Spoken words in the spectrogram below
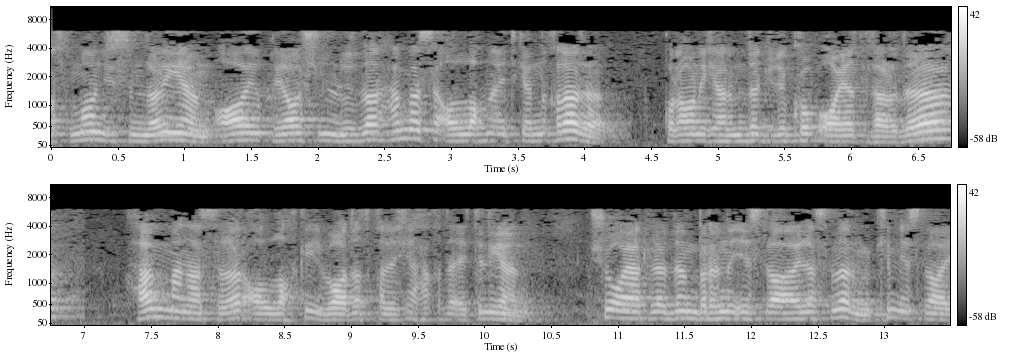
osmon jismlari ham oy quyosh yulduzlar hammasi ollohni aytganini qiladi. Qur'oni karimda juda ko'p oyatlarda hamma narsalar allohga ibodat qilishi haqida aytilgan. Shu oyatlardan birini eslay olasizlarmi? Kim eslay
